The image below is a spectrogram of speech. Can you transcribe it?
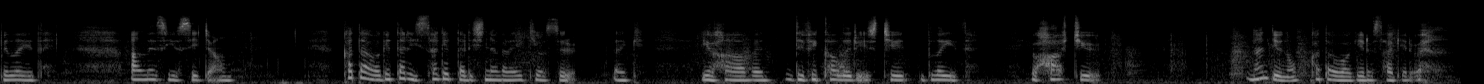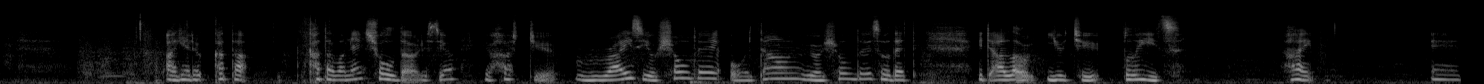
breathe unless you sit down 肩を上げたり下げたりしながら息をする like you have difficulties to breathe you have to なんていうの肩を上げる下げる上げる肩肩はね shoulder ですよ you have to raise your shoulder or down your shoulder so that it allows you to breathe はいえー、っ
